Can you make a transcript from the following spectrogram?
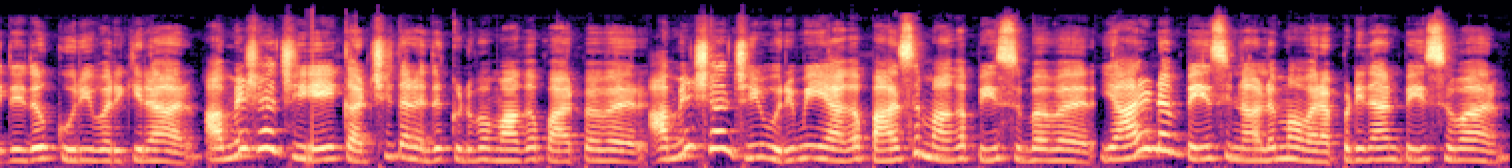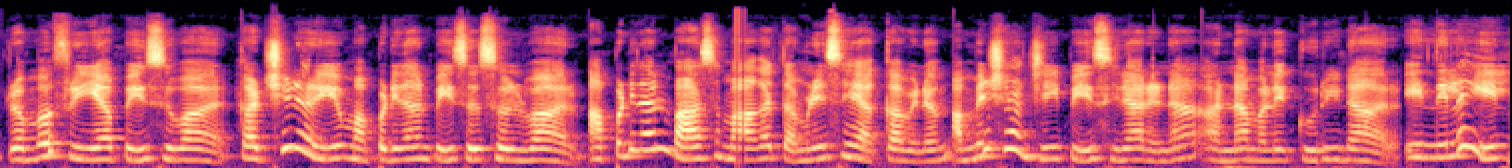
ஏதேதோ கூறி வருகிறார். அமித்ஷாஜியை கட்சி தனது குடும்பமாக பார்ப்பவர். அமித்ஷாஜி உரிமையாக பாசமாக பேசுபவர். யாரிடம் பேசினாலும் அவர் அப்படிதான் பேசுவார். ரொம்ப ஃப்ரீயா பேசுவார். கட்சியினரையும் அப்படிதான் பேச சொல்வார். அப்படிதான் பாசமாக தமிழிசை அக்காவிடம் அமித்ஷா ஜி பேசினார் என அண்ணாமலை கூறினார். இந்நிலையில்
